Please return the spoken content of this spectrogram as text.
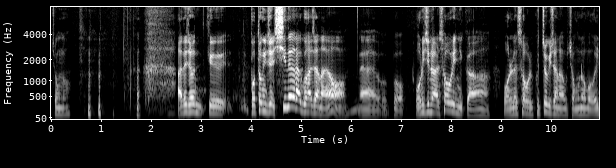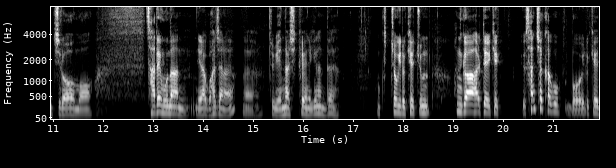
종로. 아, 근데 전 그, 보통 이제 시내라고 하잖아요. 예, 뭐, 오리지널 서울이니까, 원래 서울 그쪽이잖아 요. 종로, 뭐, 을지로, 뭐, 사대문안이라고 하잖아요. 예, 좀 옛날식 표현이긴 한데, 그쪽 이렇게 좀 한가할 때 이렇게 산책하고 뭐 이렇게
